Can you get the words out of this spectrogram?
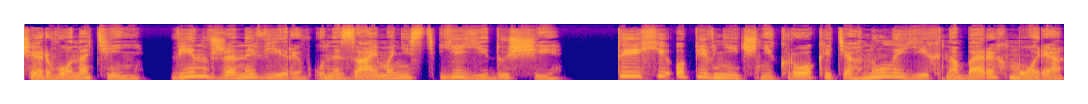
Червона тінь. Він вже не вірив у незайманість її душі. Тихі опівнічні кроки тягнули їх на берег моря,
